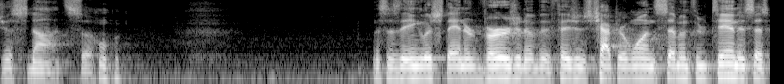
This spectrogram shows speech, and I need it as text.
just not. So, this is the English Standard Version of Ephesians chapter 1, 7 through 10. It says,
